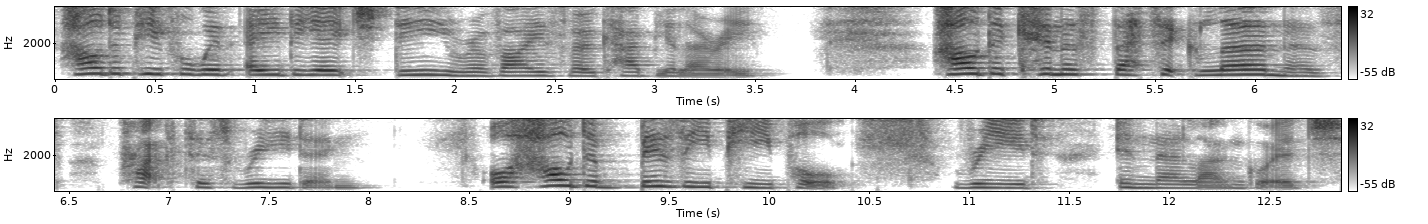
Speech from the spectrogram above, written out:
How do people with ADHD revise vocabulary? How do kinesthetic learners practice reading? Or how do busy people read in their language?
